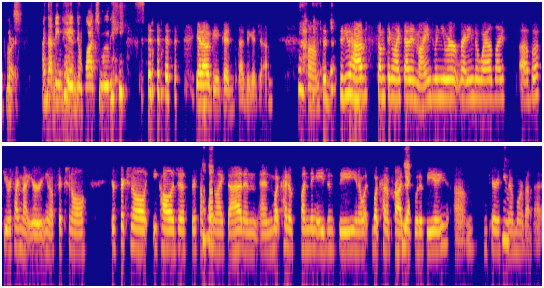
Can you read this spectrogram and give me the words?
of which course. I'm not being paid to watch movies. yeah, that would be a good that'd be a good job. um, so did you have something like that in mind when you were writing the wildlife uh, book? You were talking about your, you know, fictional, your fictional ecologist or something like that, and and what kind of funding agency, you know, what what kind of project would it be? Um, I'm curious to know more about that.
